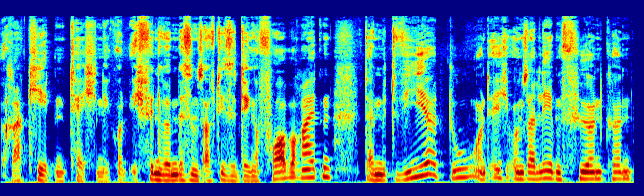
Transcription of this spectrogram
Raketentechnik. Und ich finde, wir müssen uns auf diese Dinge vorbereiten, damit wir, du und ich, unser Leben führen können,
